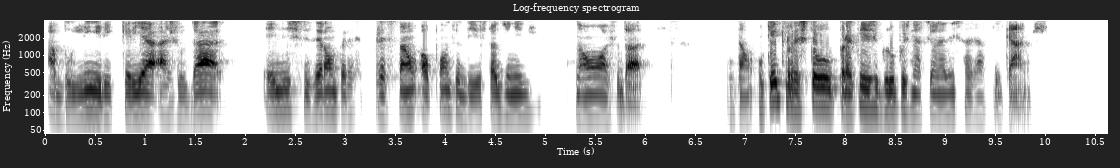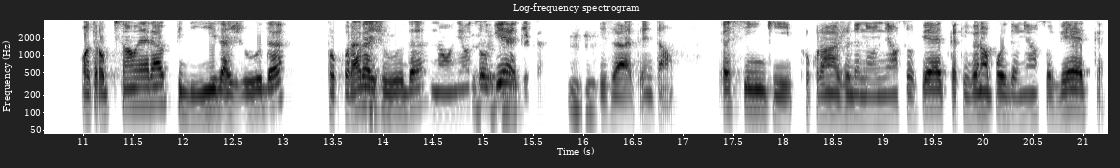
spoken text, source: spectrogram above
abolir e queria ajudar, eles fizeram pressão ao ponto de os Estados Unidos não ajudar. Então, o que, que restou para aqueles grupos nacionalistas africanos? Outra opção era pedir ajuda, procurar ajuda na União Soviética. Uhum. Exato. Então, foi assim que procuraram ajuda na União Soviética, tiveram apoio da União Soviética,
